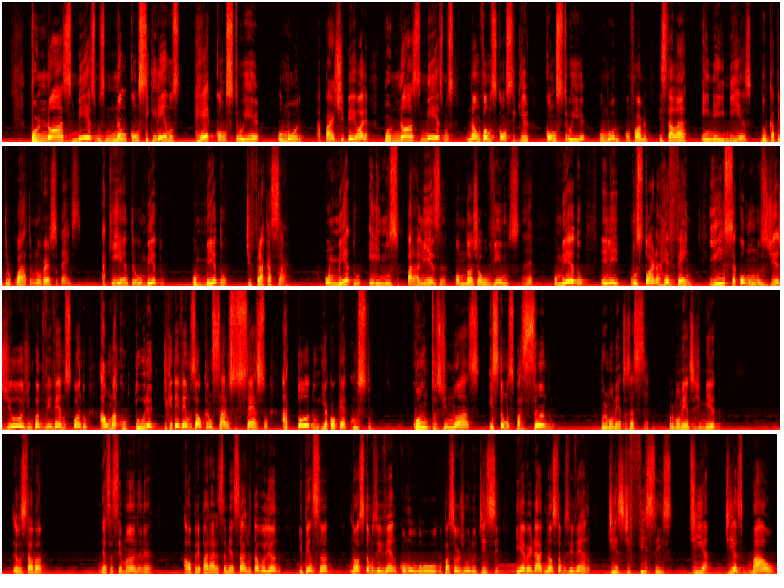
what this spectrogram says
por nós mesmos não conseguiremos reconstruir o muro. A parte B, olha, por nós mesmos não vamos conseguir construir o muro, conforme está lá em Neemias, no capítulo 4, no verso 10. Aqui entra o medo, o medo de fracassar. O medo, ele nos paralisa, como nós já ouvimos, né? O medo, ele nos torna refém e isso é comum nos dias de hoje, enquanto vivemos, quando há uma cultura de que devemos alcançar o sucesso a todo e a qualquer custo. Quantos de nós estamos passando por momentos assim, por momentos de medo? Eu estava nessa semana, né, ao preparar essa mensagem, eu estava olhando e pensando, nós estamos vivendo, como o, o pastor Júnior disse, e é verdade, nós estamos vivendo dias difíceis, dia, dias mal.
